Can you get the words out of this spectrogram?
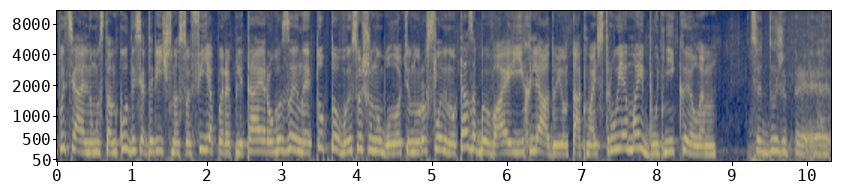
Спеціальному станку десятирічна Софія переплітає рогозини, тобто висушену болотяну рослину, та забиває їх лядою. Так майструє майбутній килим. Це дуже е,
